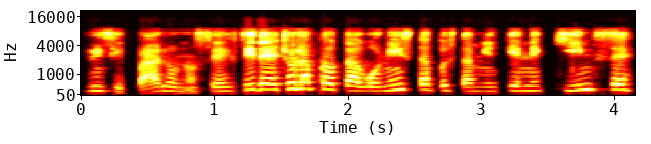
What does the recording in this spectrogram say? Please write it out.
principal, o no sé, sí, de hecho la protagonista pues también tiene 15.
